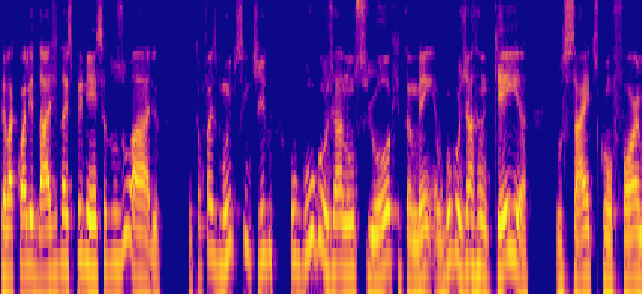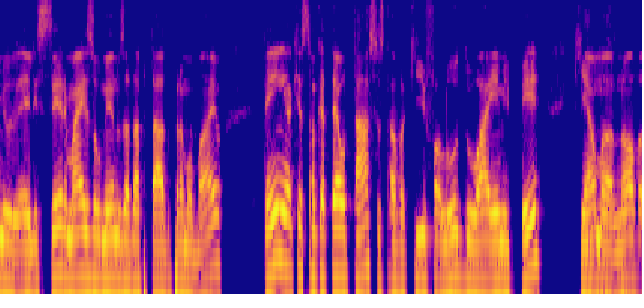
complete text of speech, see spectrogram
pela qualidade da experiência do usuário. Então faz muito sentido. O Google já anunciou que também, o Google já ranqueia os sites conforme ele ser mais ou menos adaptado para mobile. Tem a questão que até o Tássio estava aqui e falou do AMP, que é uma Isso. nova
